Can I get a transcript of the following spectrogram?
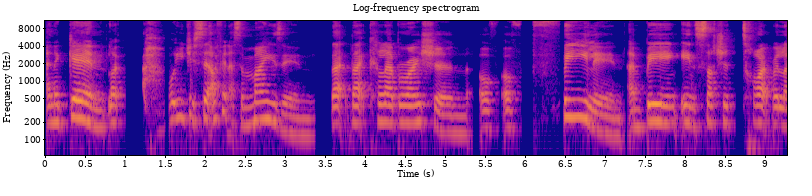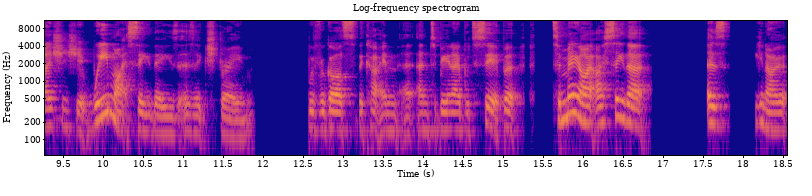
And again like what you just said i think that's amazing. That that collaboration of of feeling and being in such a tight relationship. We might see these as extreme with regards to the cutting and to being able to see it but to me i, I see that as you know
